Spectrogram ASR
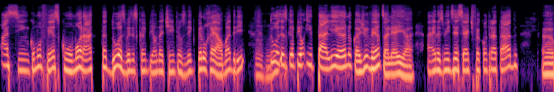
assim como fez com o Morata, duas vezes campeão da Champions League pelo Real Madrid, Uhum. duas vezes campeão italiano com a Juventus, olha aí, ó. Aí em 2017 foi contratado ah,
